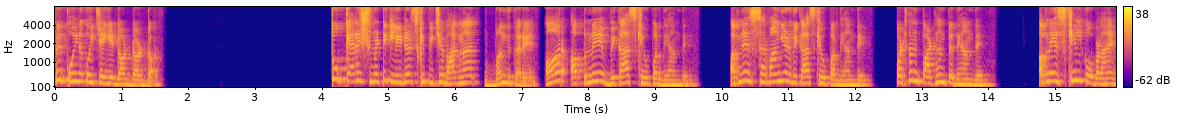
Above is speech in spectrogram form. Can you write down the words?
फिर कोई ना कोई चाहिए डॉट डॉट डॉट। तो कैरिश्मेटिक लीडर्स के पीछे भागना बंद करें और अपने विकास के ऊपर ध्यान दें, अपने सर्वांगीण विकास के ऊपर ध्यान दें पठन पाठन पे ध्यान दें, अपने स्किल को बढ़ाएँ।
